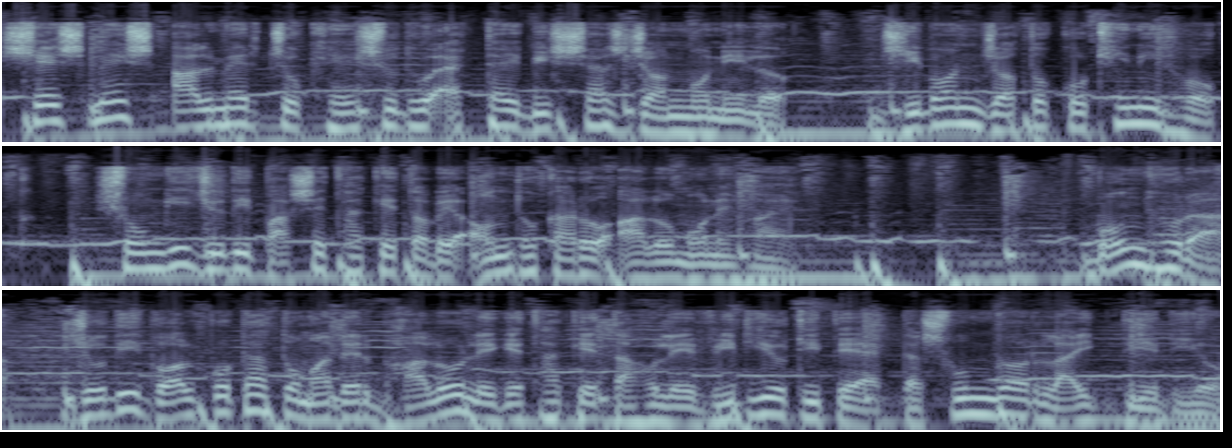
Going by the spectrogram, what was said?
শেষমেশ আলমের চোখে শুধু একটাই বিশ্বাস জন্ম নিল। জীবন যত কঠিনই হোক, সঙ্গী যদি পাশে থাকে তবে অন্ধকারও আলো মনে হয়। বন্ধুরা, যদি গল্পটা তোমাদের ভালো লেগে থাকে তাহলে ভিডিওটিতে একটা সুন্দর লাইক দিয়ে দিও।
